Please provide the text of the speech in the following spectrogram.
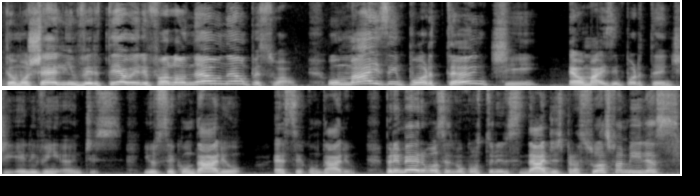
Então Moshe ele inverteu, ele falou: não, não, pessoal. O mais importante é o mais importante, ele vem antes. E o secundário é secundário. Primeiro vocês vão construir cidades para suas famílias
